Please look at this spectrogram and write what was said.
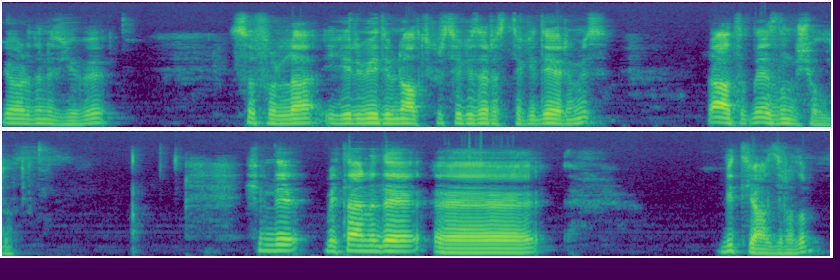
Gördüğünüz gibi 0 ile 27.648 arasındaki değerimiz rahatlıkla yazılmış oldu. Şimdi bir tane de eee, bit yazdıralım.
